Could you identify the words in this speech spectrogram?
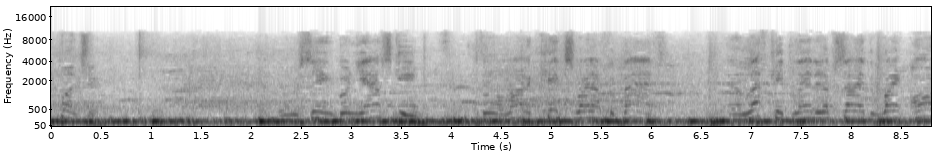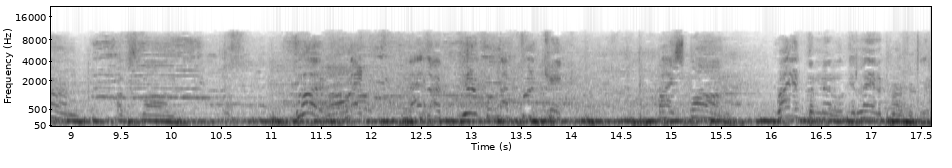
the puncher. And we're seeing Bonjasky throw a lot of kicks right off the bat. And a left kick landed upside the right arm of Spong. Good, right? That's a beautiful left front kick by Spong. Right up the middle. It landed perfectly.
